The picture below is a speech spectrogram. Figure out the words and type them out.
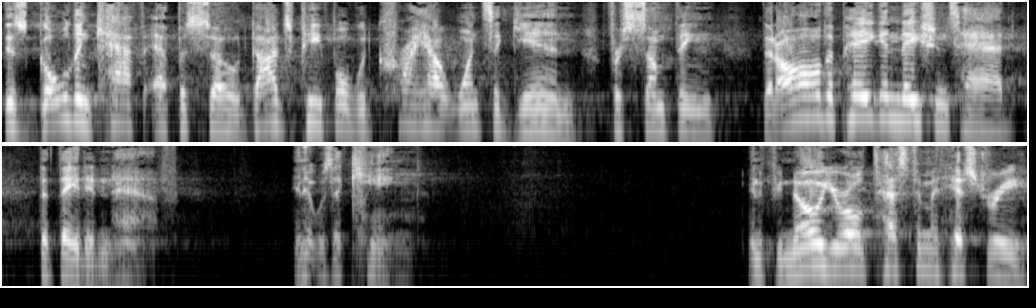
this golden calf episode, God's people would cry out once again for something that all the pagan nations had that they didn't have. And it was a king. And if you know your Old Testament history,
